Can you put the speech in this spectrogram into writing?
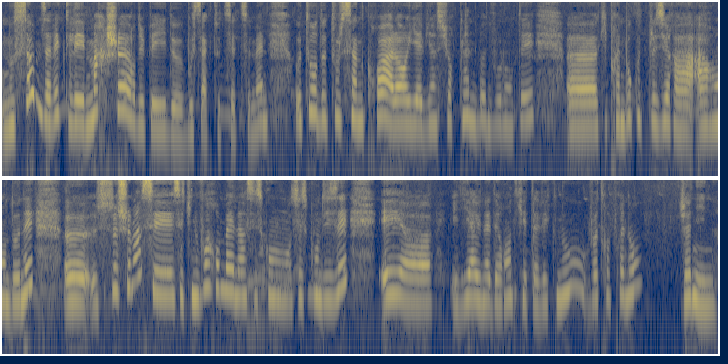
Nous sommes avec les marcheurs du pays de Boussac toute cette semaine autour de tout le Sainte-Croix. Alors il y a bien sûr plein de bonnes volontés euh, qui prennent beaucoup de plaisir à, à randonner. Euh, ce chemin c'est une voie romaine, hein, c'est ce qu'on c'est ce qu'on disait. Et euh, il y a une adhérente qui est avec nous. Votre prénom? Janine.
